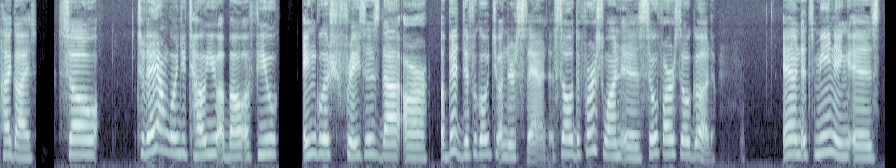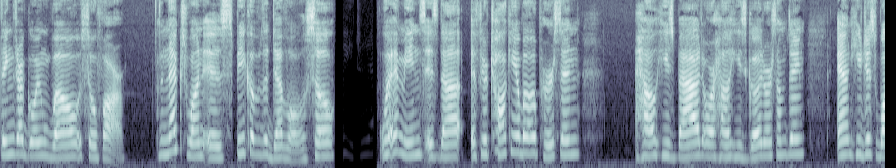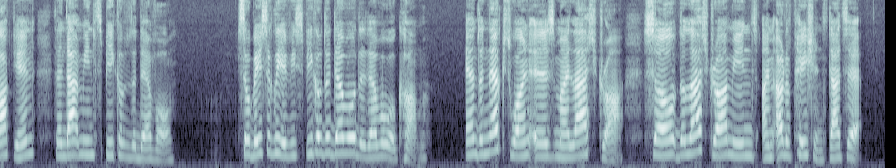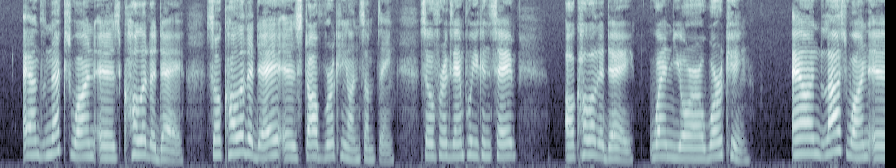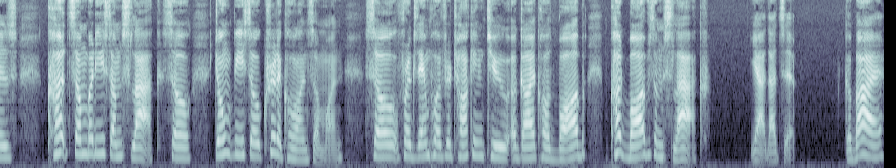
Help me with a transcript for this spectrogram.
Hi, guys. So, today I'm going to tell you about a few English phrases that are a bit difficult to understand. So, the first one is so far so good. And its meaning is things are going well so far. The next one is speak of the devil. So, what it means is that if you're talking about a person, how he's bad or how he's good or something, and he just walked in, then that means speak of the devil. So basically, if you speak of the devil, the devil will come. And the next one is my last straw. So the last straw means I'm out of patience. That's it. And the next one is call it a day. So call it a day is stop working on something. So for example, you can say, I'll call it a day when you're working. And last one is cut somebody some slack. So don't be so critical on someone. So, for example, if you're talking to a guy called Bob, cut Bob some slack. Yeah, that's it. Goodbye.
